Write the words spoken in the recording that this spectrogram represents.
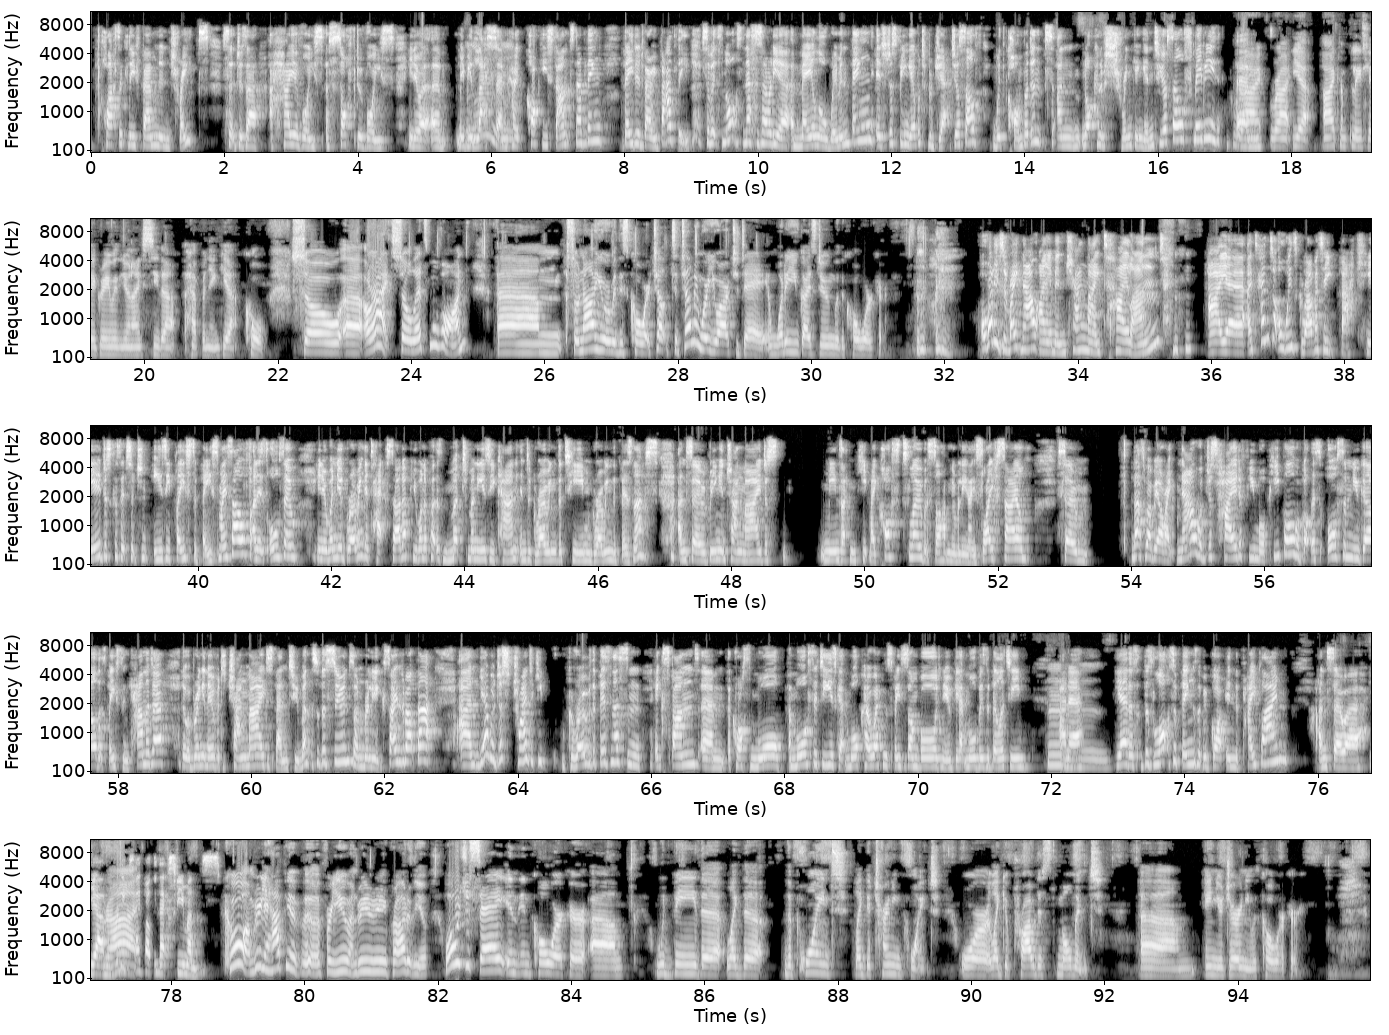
classically feminine traits, such as a, a, higher voice, a softer voice, you know, a, a maybe less um, kind of cocky stance and everything, they did very badly. So it's not necessarily a, a, male or women thing. It's just being able to project yourself with confidence and not kind of shrinking into yourself, maybe. Right, um, right. Yeah, I completely agree with you and I see that happening. Yeah, cool. So, uh, all right. So let's move on. Um, so now you're with this coworker. Tell, to tell me where you are today and what are you guys doing with a coworker? Alrighty, so right now I am in Chiang Mai, Thailand. I uh, I tend to always gravitate back here just because it's such an easy place to base myself, and it's also you know when you're growing a tech startup, you want to put as much money as you can into growing the team, growing the business, and so being in Chiang Mai just means I can keep my costs low but still having a really nice lifestyle. So that's where we are right now. We've just hired a few more people. We've got this awesome new girl that's based in Canada that we're bringing over to Chiang Mai to spend two months with us soon. So I'm really excited about that. And yeah, we're just trying to keep grow the business and expand um, across more and more cities, get more co-working spaces on board, and you know, get more visibility. Mm. And uh, mm-hmm. yeah, there's there's lots of things that we've got in the pipeline. And so, uh, yeah, I'm right. really excited about the next few months. Cool. I'm really happy uh, for you and really, really proud of you. What would you say in, in coworker, um, would be the, like the, the point, like the turning point or like your proudest moment, um, in your journey with coworker?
